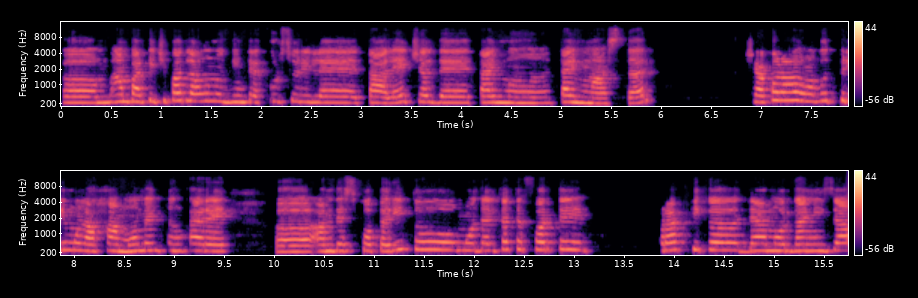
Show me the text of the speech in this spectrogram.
uh, am participat la unul dintre cursurile tale, cel de Time, time Master, și acolo am avut primul aha moment în care am descoperit o modalitate foarte practică de a-mi organiza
